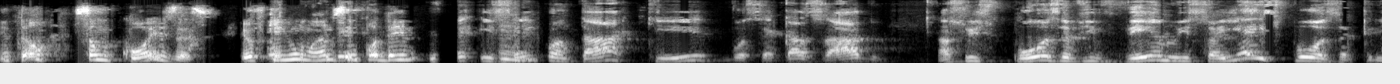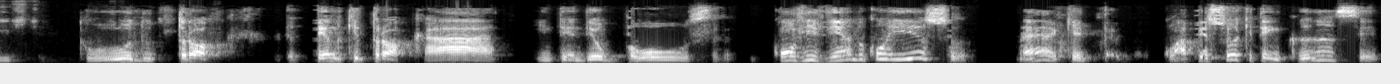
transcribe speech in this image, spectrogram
Então, são coisas. Eu fiquei um ano sem poder. E sem hum. contar que você é casado, a sua esposa vivendo isso aí, e a esposa, Cristian? Tudo, troca, tendo que trocar, entendeu? Bolsa, convivendo com isso. Né? Que, com a pessoa que tem câncer,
